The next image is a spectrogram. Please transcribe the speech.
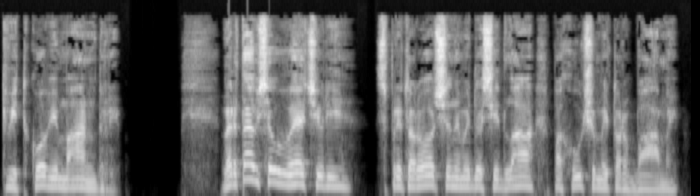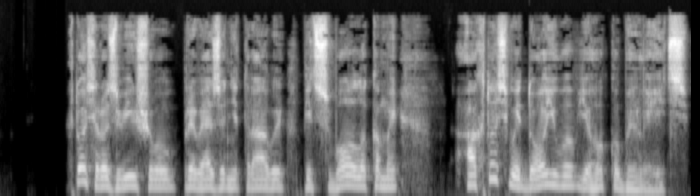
квіткові мандри. Вертався ввечері з притороченими до сідла пахучими торбами. Хтось розвішував привезені трави під сволоками, а хтось видоював його кобилиць.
